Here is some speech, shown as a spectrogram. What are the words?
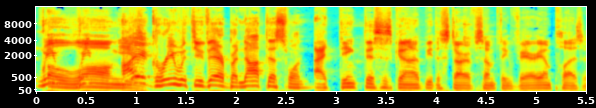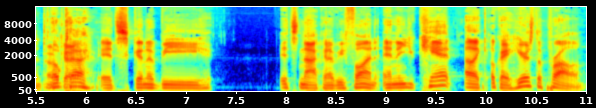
we, A we- long I agree with you there, but not this one. I think this is going to be the start of something very unpleasant. Okay. It's going to be it's not going to be fun. And you can't like okay, here's the problem.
